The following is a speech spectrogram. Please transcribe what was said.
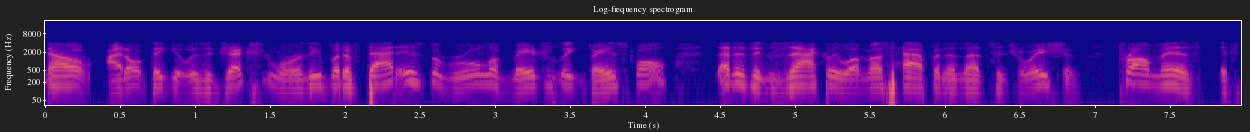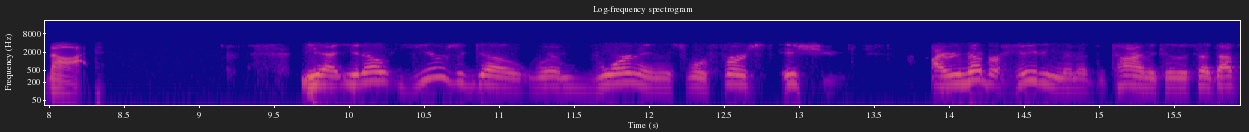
Now, I don't think it was ejection worthy, but if that is the rule of Major League Baseball, that is exactly what must happen in that situation. Problem is, it's not. Yeah, you know, years ago when warnings were first issued, I remember hating them at the time because I said that's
